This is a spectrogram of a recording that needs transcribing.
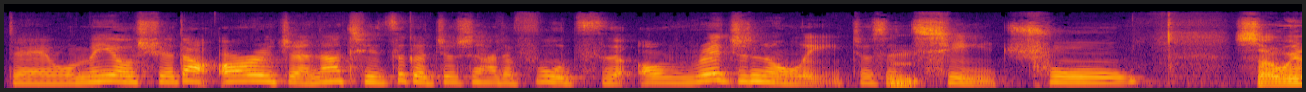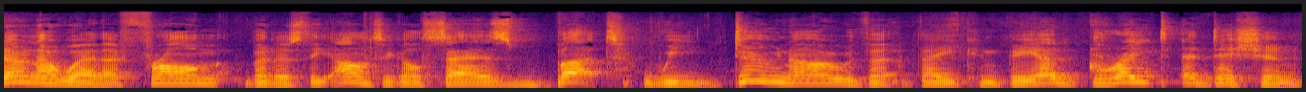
对，我们有学到 origin，那其实这个就是它的副词 originally，就是起初。 So we don't know where they're from, but as the article says, but we do know that they can be a great addition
